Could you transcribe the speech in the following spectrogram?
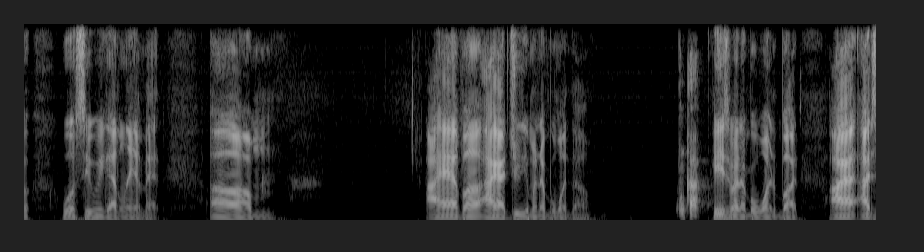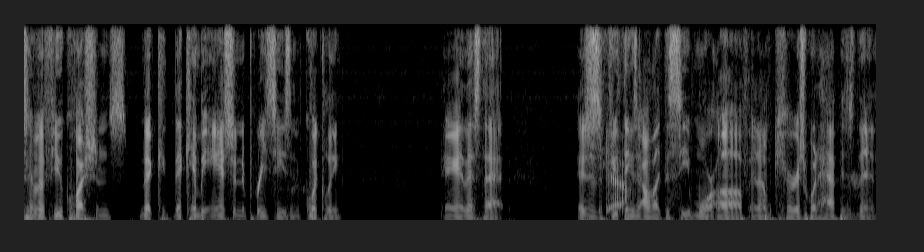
we'll see where we got Lamb at. Um, I have uh, I got Jeudy my number one though. Okay. He's my number one, but I I just have a few questions that c- that can be answered in the preseason quickly, and that's that. It's just a few Yeah. things I'd like to see more of, and I'm curious what happens then.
